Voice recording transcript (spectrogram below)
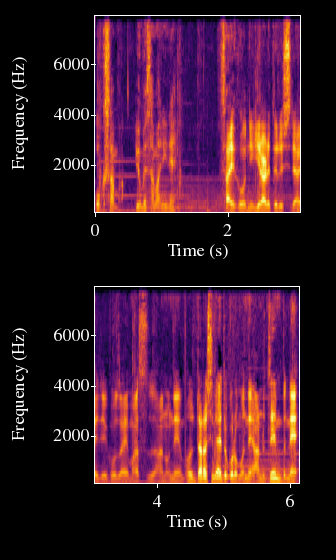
う、奥様、嫁様にね、財布を握られてる次第でございます。あのね、だらしないところもね、あの全部ね、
